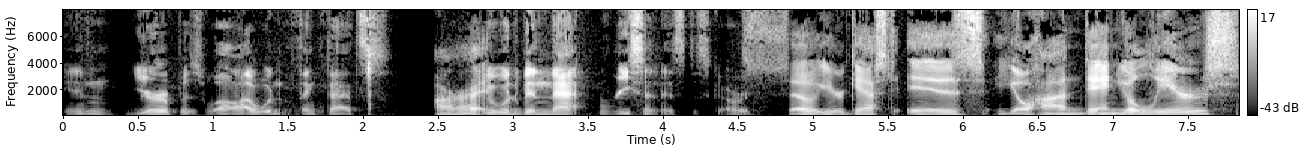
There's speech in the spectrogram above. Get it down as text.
in Europe as well, I wouldn't think that's All right. it would have been that recent it's discovered. So your guest is Johann Daniel Leers.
